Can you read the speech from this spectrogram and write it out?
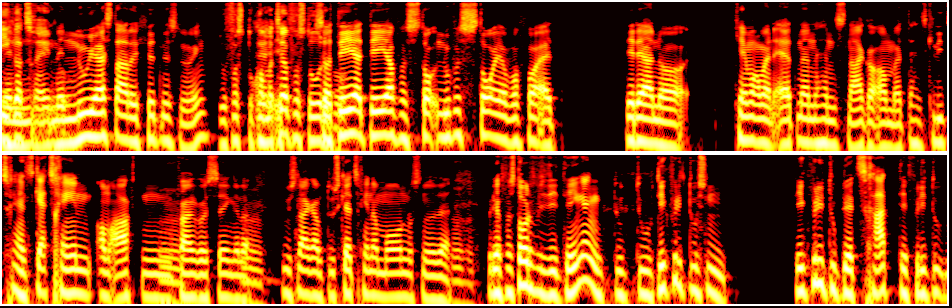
ikke men, at træne. Men nu er jeg startet i fitness nu, ikke? du, for, du kommer øh, til at forstå Så det, bro. det, er, det jeg forstår, nu forstår jeg, hvorfor at det der, når kameramand Adnan, han snakker om, at han skal, lige træne, han skal træne om aftenen, Mm. mm. før han går i seng, eller Mm, du snakker om, du skal træne om morgenen og sådan noget der. mm. Fordi jeg forstår det, fordi det, det er ikke engang, du, du, det er ikke fordi, du sådan, det er ikke fordi, du bliver træt, det er fordi, du,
